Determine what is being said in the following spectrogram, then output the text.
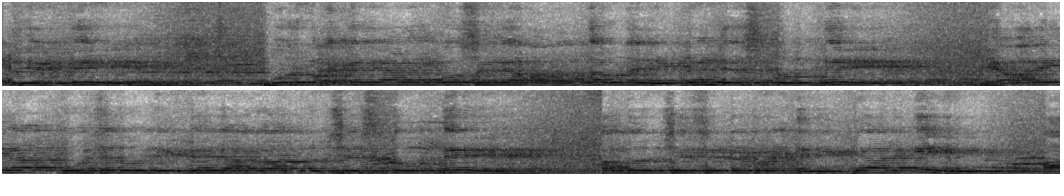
ఇది అంటే పూర్వ కళ్యాణం కోసంగా వారంతా కూడా యజ్ఞం చేస్తూ ఉంటే ఎవరైనా పూజలు యజ్ఞ యాగాదులు చేస్తూ ఉంటే అందరూ చేసేటటువంటి యజ్ఞానికి ఆ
